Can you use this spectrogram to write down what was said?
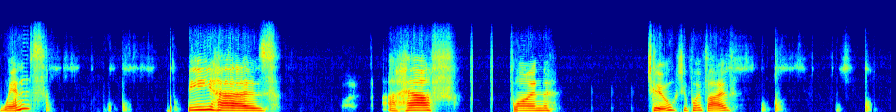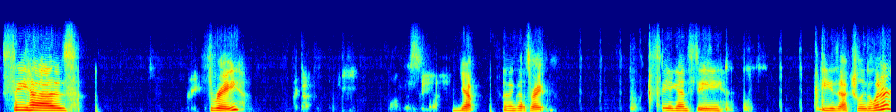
wins. B has a half, one, two, 2.5. C has three. On the C. Yep, I think that's right. C against E. E is actually the winner.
